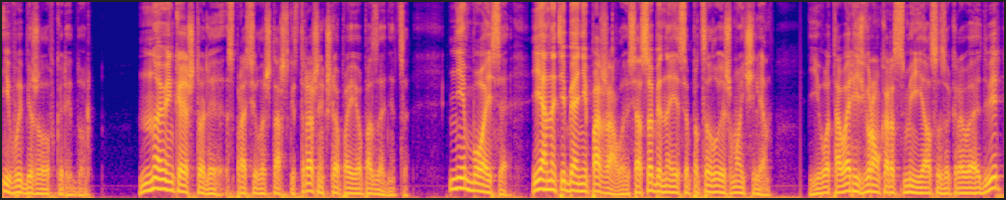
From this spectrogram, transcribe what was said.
и выбежала в коридор. «Новенькая, что ли?» — спросил штарский стражник, шлепая ее по заднице. «Не бойся, я на тебя не пожалуюсь, особенно если поцелуешь мой член». Его товарищ громко рассмеялся, закрывая дверь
